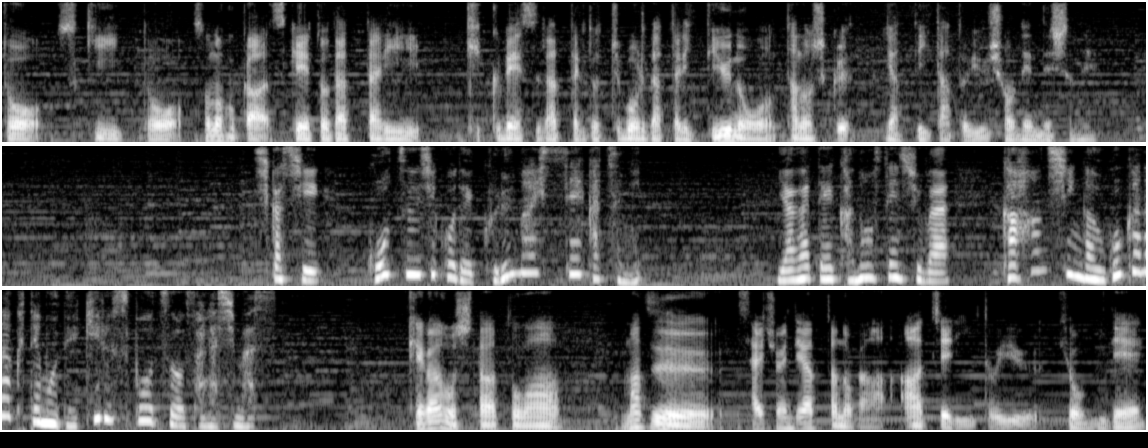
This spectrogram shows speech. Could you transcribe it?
とスキーとその他スケートだったりキックベースだったりドッジボールだったりっていうのを楽しくやっていたという少年でしたね。しかし交通事故で車椅子生活にやがて加納選手は下半身が動かなくてもできるスポーツを探します怪我をした後はまず最初に出会ったのがアーチェリーという競技で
